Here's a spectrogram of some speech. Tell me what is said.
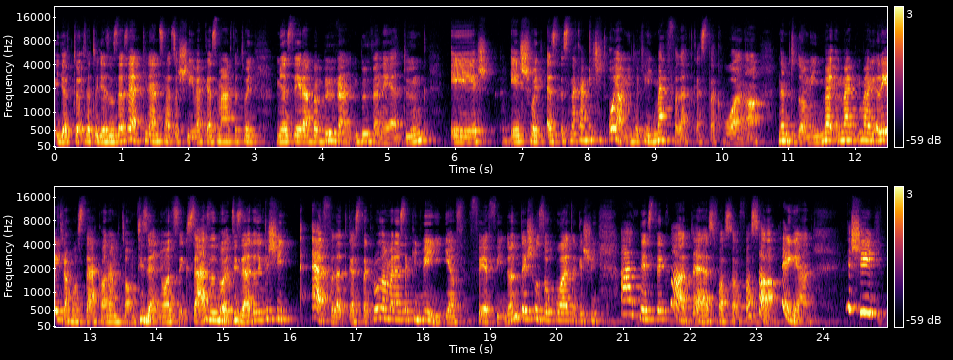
így a tört, tehát hogy ez az 1900-as évek, ez már, tehát hogy mi azért ebben bőven, bőven éltünk, és, és hogy ez, ez nekem kicsit olyan, mint hogyha így megfeledkeztek volna, nem tudom, így meg, meg, meg létrehozták a nem tudom, 18. században, vagy 17. és így elfeledkeztek róla, mert ezek így végig ilyen férfi döntéshozók voltak, és így átnézték, na, te ez fasza, fasza, igen. És így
